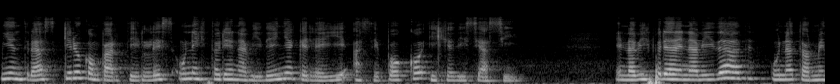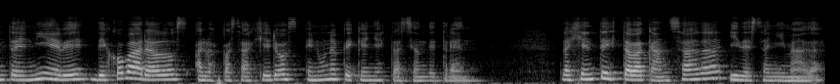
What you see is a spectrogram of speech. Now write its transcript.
Mientras, quiero compartirles una historia navideña que leí hace poco y que dice así. En la víspera de Navidad, una tormenta de nieve dejó varados a los pasajeros en una pequeña estación de tren. La gente estaba cansada y desanimada,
